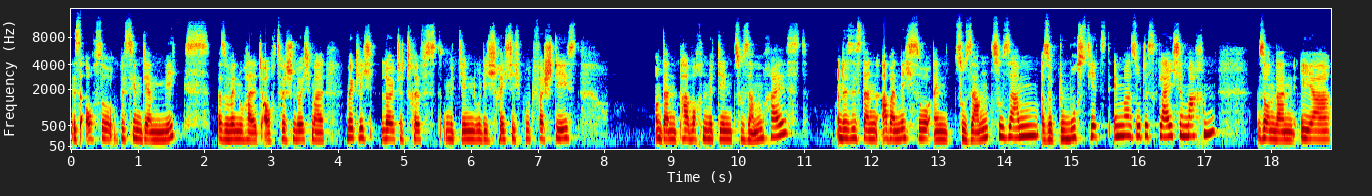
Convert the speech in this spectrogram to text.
ist auch so ein bisschen der Mix. Also wenn du halt auch zwischendurch mal wirklich Leute triffst, mit denen du dich richtig gut verstehst und dann ein paar Wochen mit denen zusammenreist. Und es ist dann aber nicht so ein Zusammen zusammen, also du musst jetzt immer so das Gleiche machen, sondern eher,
